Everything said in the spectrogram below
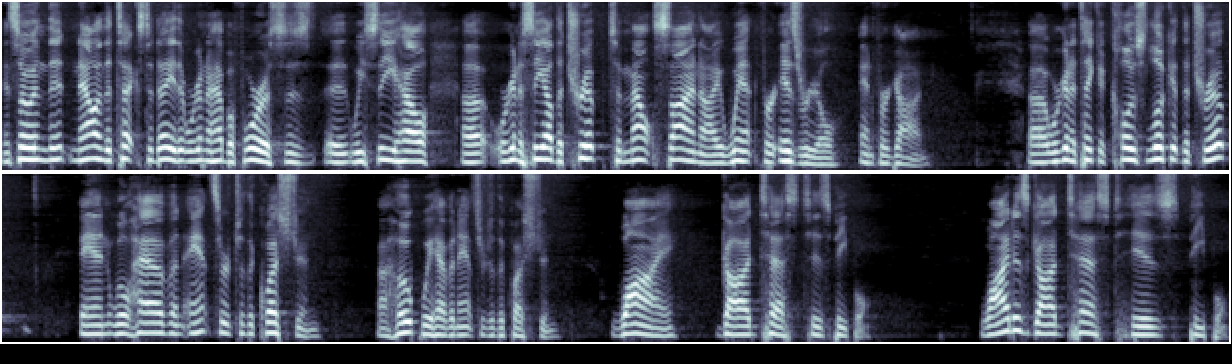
And so, in the, now in the text today that we're going to have before us, is uh, we see how uh, we're going to see how the trip to Mount Sinai went for Israel and for God. Uh, we're going to take a close look at the trip, and we'll have an answer to the question. I hope we have an answer to the question why God tests His people. Why does God test his people?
